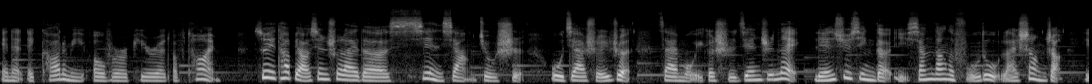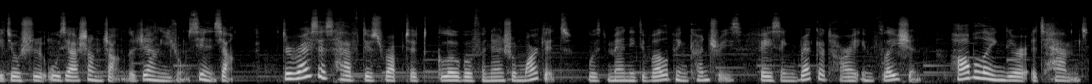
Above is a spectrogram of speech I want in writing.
in an economy over a period of time。 所以它表现出来的现象就是物价水准在某一个时间之内连续性的以相当的幅度来上涨，也就是物价上涨的这样一种现象。The rises have disrupted global financial markets, with many developing countries facing record high inflation hobbling their attempt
